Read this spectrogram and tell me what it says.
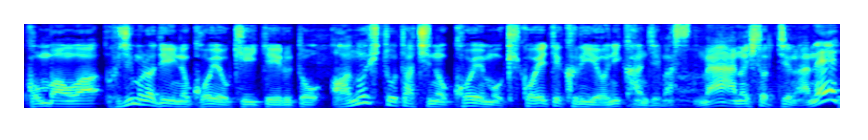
こんばんは。藤村 D の声を聞いているとあの人たちの声も聞こえてくるように感じます。まああの人っていうのはね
